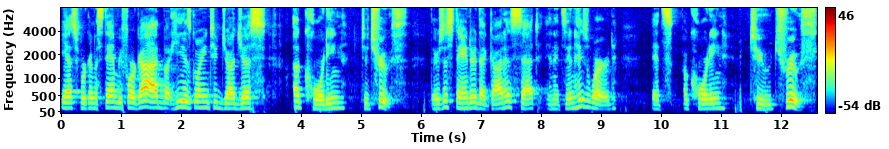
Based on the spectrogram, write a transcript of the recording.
yes, we're going to stand before God, but He is going to judge us according to truth. There's a standard that God has set, and it's in His Word. It's according to truth.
